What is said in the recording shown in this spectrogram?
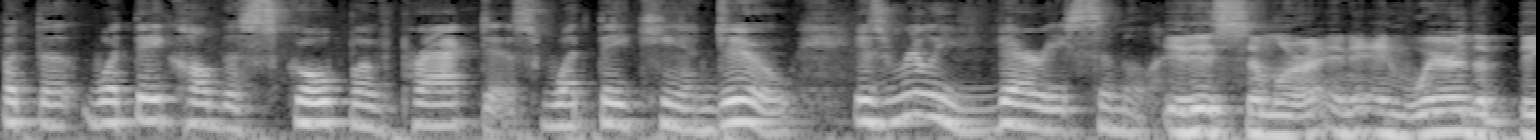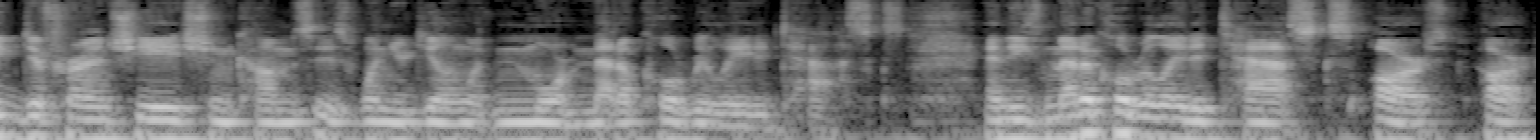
But the what they call the scope of practice, what they can do, is really very similar. It is similar, and, and where the big differentiation comes is when you're dealing with more medical related tasks. And these medical related tasks are are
